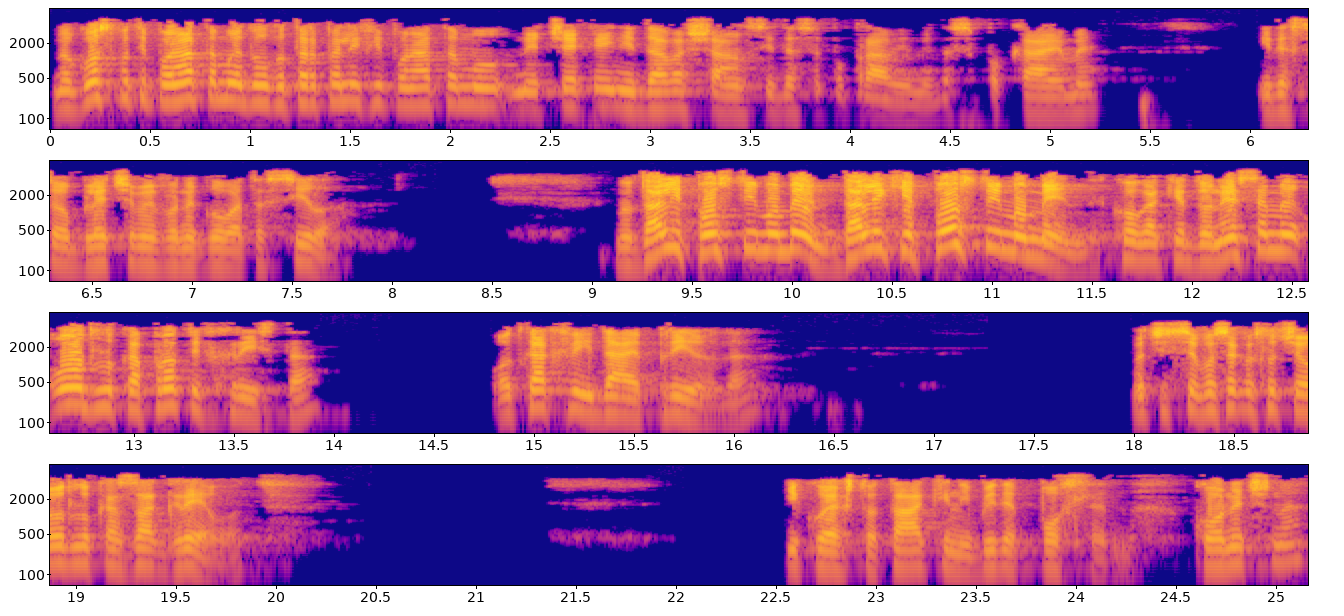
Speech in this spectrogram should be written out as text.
но Господ и понатаму е долготрпелив и понатаму не чека и ни дава шанси да се поправиме, да се покаеме и да се облечеме во Неговата сила. Но дали постои момент, дали ќе постои момент кога ќе донесеме одлука против Христа, од каква и да е природа, значи се во секој случај одлука за гревот, и која што таа ќе ни биде последна, конечна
